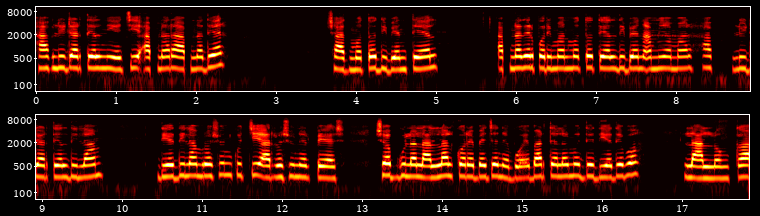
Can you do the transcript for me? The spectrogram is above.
হাফ লিটার তেল নিয়েছি। আপনারা আপনাদের স্বাদ মতো দিবেন তেল। আপনাদের পরিমাণ মতো তেল দিবেন। আমি আমার হাফ লিটার তেল দিলাম। দিয়ে দিলাম রসুন কুচি আর রসুনের পেস্ট সবগুলা লাল লাল করে বেজে নেব। এবার তেলের মধ্যে দিয়ে দেব লাল লঙ্কা।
